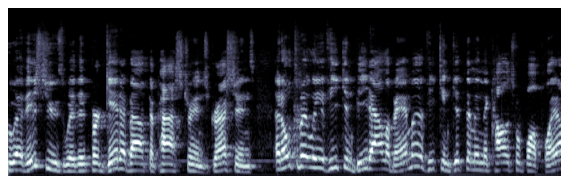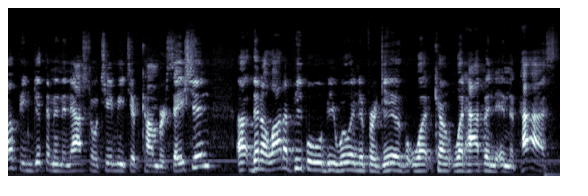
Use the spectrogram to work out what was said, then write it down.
who have issues with it forget about the past transgressions. And ultimately, if he can beat Alabama, if he can get them in the college football playoff, he can get them in the national championship conversation, uh, then a lot of people will be willing to forgive what what happened in the past,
